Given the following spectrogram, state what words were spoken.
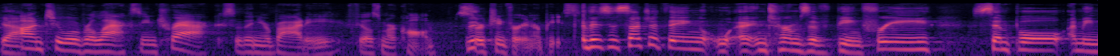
Yeah. onto a relaxing track so then your body feels more calm searching for inner peace. This is such a thing in terms of being free, simple. I mean,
